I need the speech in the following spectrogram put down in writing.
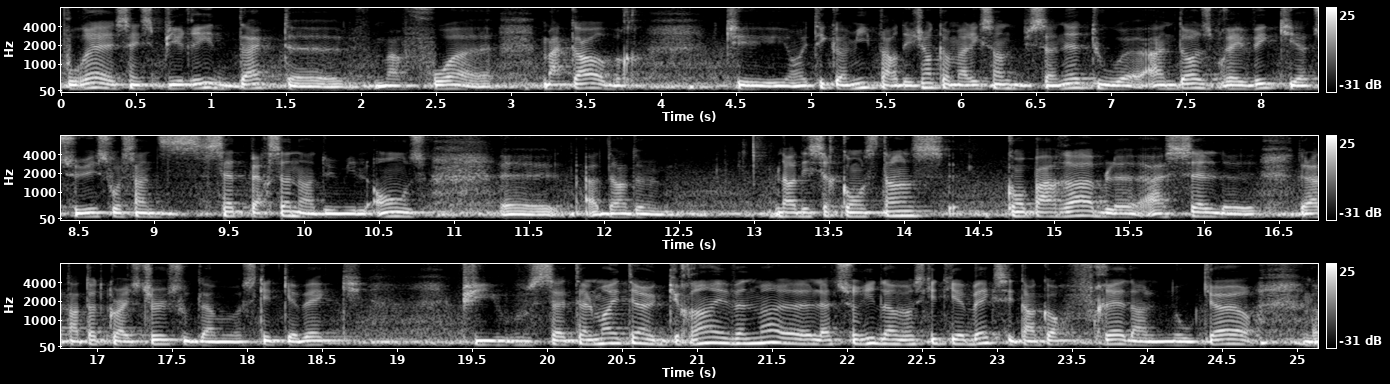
pourraient s'inspirer d'actes, euh, ma foi, euh, macabres qui ont été commis par des gens comme Alexandre Bissonnette ou euh, Anders Breivik qui a tué 77 personnes en 2011 euh, dans dans des circonstances comparables à celles de l'attentat de Christchurch ou de la mosquée de Québec. Puis ça a tellement été un grand événement, euh, la tuerie de la mosquée de Québec, c'est encore frais dans nos cœurs. Euh,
